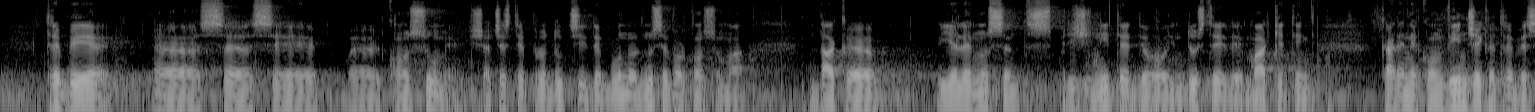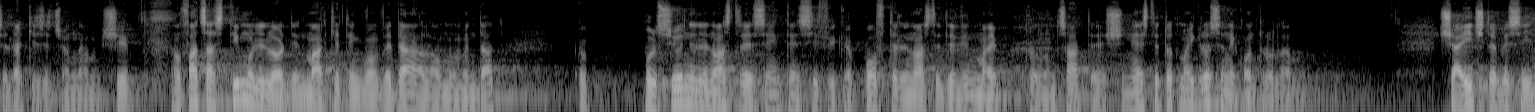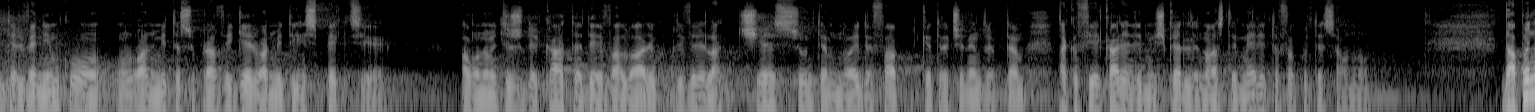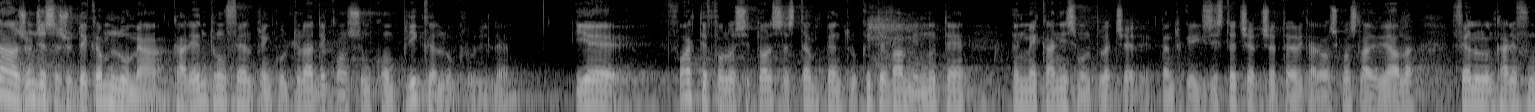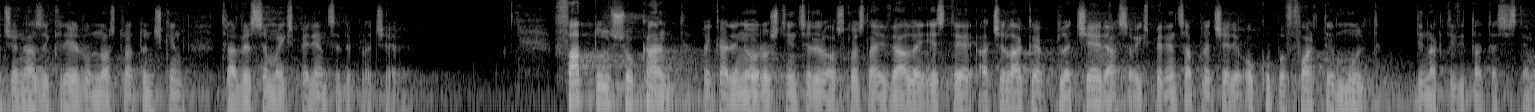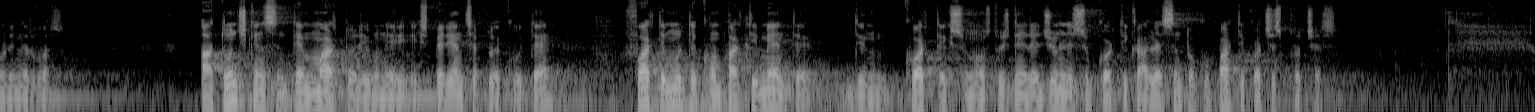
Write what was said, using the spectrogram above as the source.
trebuie uh, să se uh, consume și aceste producții de bunuri nu se vor consuma dacă ele nu sunt sprijinite de o industrie de marketing care ne convinge că trebuie să le achiziționăm. Și în fața stimulilor din marketing vom vedea la un moment dat pulsiunile noastre se intensifică, poftele noastre devin mai pronunțate și ne este tot mai greu să ne controlăm. Și aici trebuie să intervenim cu o, o anumită supraveghere, o anumită inspecție au o anumită judecată de evaluare cu privire la ce suntem noi, de fapt, către ce ne îndreptăm, dacă fiecare din mișcările noastre merită făcute sau nu. Dar până ajunge să judecăm lumea, care într-un fel, prin cultura de consum, complică lucrurile, e foarte folositor să stăm pentru câteva minute în mecanismul plăcerii. Pentru că există cercetări care au scos la iveală felul în care funcționează creierul nostru atunci când traversăm o experiență de plăcere. Faptul șocant pe care neuroștiințele l-au scos la iveală este acela că plăcerea sau experiența plăcerii ocupă foarte mult din activitatea sistemului nervos. Atunci când suntem martorii unei experiențe plăcute, foarte multe compartimente din cortexul nostru și din regiunile subcorticale sunt ocupate cu acest proces.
